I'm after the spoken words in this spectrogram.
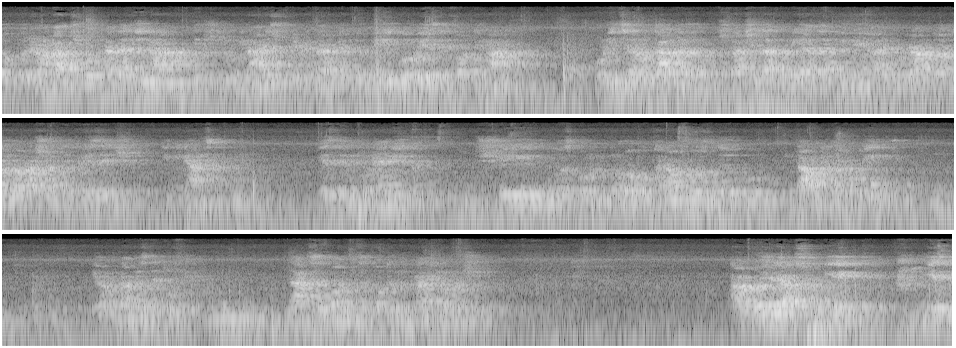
doctor Ionațiu, Cadalina, deci iluminare suplimentară pentru că pericolul este foarte mare. Poliția locală își face datoria, dar vine, are program doar de la ora 7.30 dimineața. Este întuneric și vă spun, norocul că n-au fost cu daune la copii. Eu nu cam de tufe. Dar se pot, se pot întâmpla nenorociri. Al doilea subiect este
